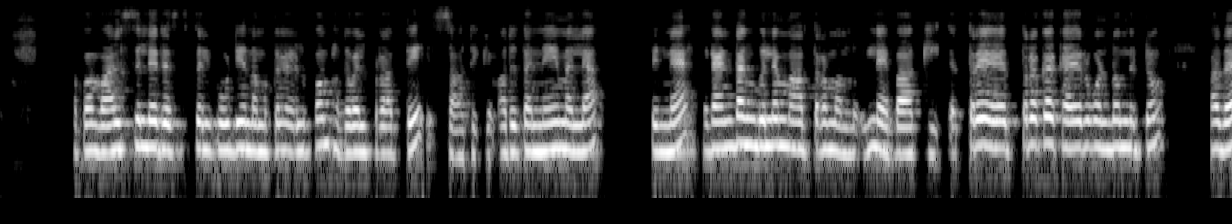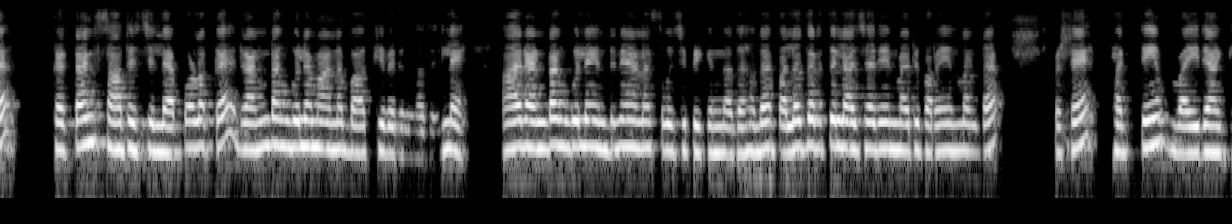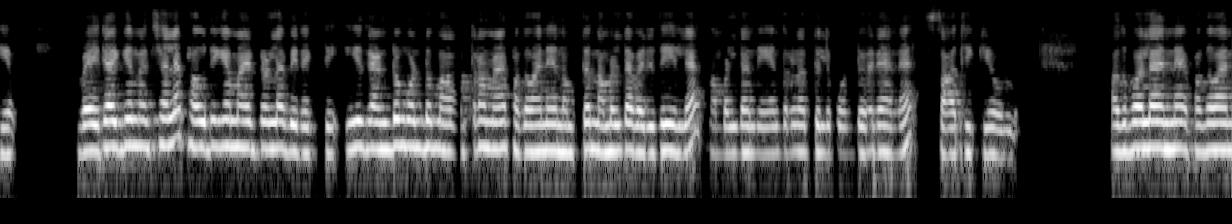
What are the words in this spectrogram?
അപ്പം വാത്സല്യ രസത്തിൽ കൂടി നമുക്ക് എളുപ്പം ഭഗവത് പ്രാപ്തി സാധിക്കും. അത് തന്നെയുമല്ല പിന്നെ രണ്ടങ്കുലം മാത്രം വന്നു ഇല്ലേ? ബാക്കി എത്ര എത്രയൊക്കെ കയർ കൊണ്ടുവന്നിട്ടും അത് കെട്ടാൻ സാധിച്ചില്ല. അപ്പോഴൊക്കെ രണ്ടങ്കുലമാണ് ബാക്കി വരുന്നത് ഇല്ലേ? ആ രണ്ടങ്കുലം എന്തിനെയാണ് സൂചിപ്പിക്കുന്നത്? അത് പലതരത്തിൽ ആചാര്യന്മാർ പറയുന്നുണ്ട്. പക്ഷെ ഭക്തിയും വൈരാഗ്യം. വൈരാഗ്യം എന്ന് വെച്ചാൽ ഭൗതികമായിട്ടുള്ള വിരക്തി. ഈ രണ്ടും കൊണ്ട് മാത്രമേ ഭഗവാനെ നമുക്ക് നമ്മളുടെ വരുതിയിൽ നമ്മളുടെ നിയന്ത്രണത്തിൽ കൊണ്ടുവരാന് സാധിക്കുകയുള്ളൂ. അതുപോലെ തന്നെ ഭഗവാൻ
